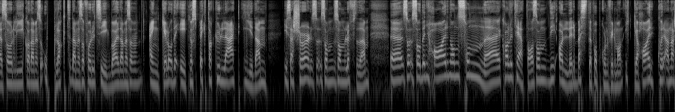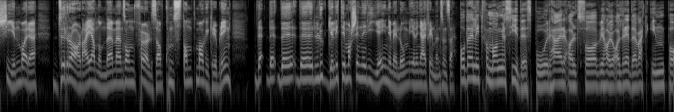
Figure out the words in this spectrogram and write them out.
er så like, og de er så opplagt, de er så forutsigbare, de er så enkle, og det er ikke noe spektakulært i dem i seg sjøl som, som løfter dem. Eh, Så, så den har noen sånne kvaliteter som de aller beste popkornfilmene ikke har, hvor energien bare drar deg gjennom det med en sånn følelse av konstant magekribling. Det, det, det, lugger litt i maskineriet innimellom i denne filmen, syns jeg. Og det er litt for mange sidespor her, altså vi har jo allerede vært inn på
